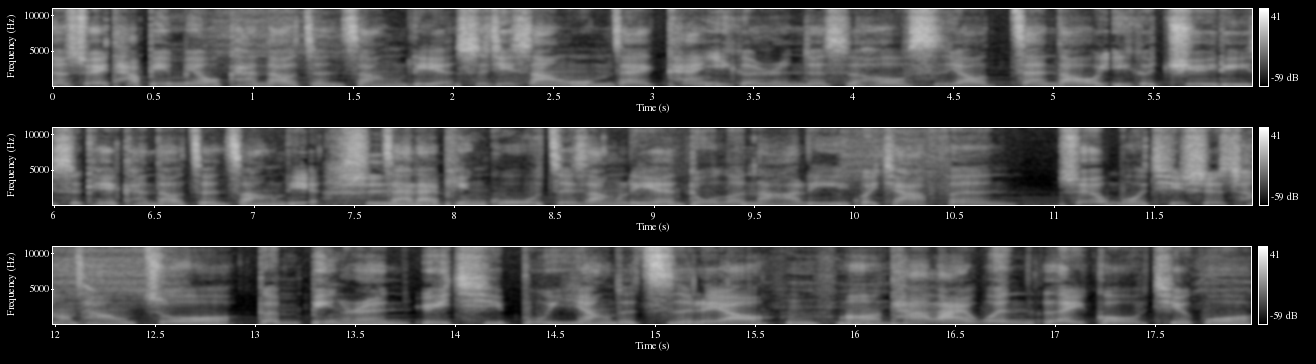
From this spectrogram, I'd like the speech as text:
那所以他并没有看到整张脸。实际上，我们在看一个人的时候，是要站到一个距离，是可以看到整张脸，是再来评估这张脸多了哪里会加分。所以我其实常常做跟病人预期不一样的治疗。嗯，哦，他来问泪沟，结果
